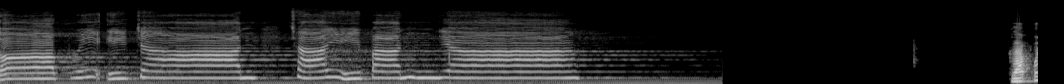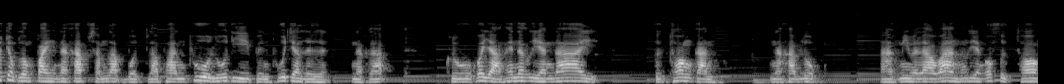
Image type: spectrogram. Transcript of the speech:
กอบวิจารณ์ใช้ปัญญา ครับก็จบลงไปนะครับสำหรับบทประพันธ์ผู้รู้ดีเป็นผู้เจริญนะครับ ครูก็อยากให้นักเรียนได้ฝึกท่องกันนะครับลูกหากมีเวลาว่างนักเรียนก็ฝึกท่อง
